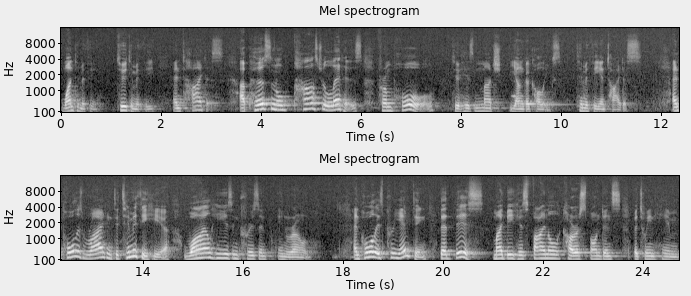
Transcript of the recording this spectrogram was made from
1 Timothy, 2 Timothy, and Titus, are personal pastoral letters from Paul to his much younger colleagues, Timothy and Titus. And Paul is writing to Timothy here while he is in prison in Rome. And Paul is preempting that this might be his final correspondence between him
